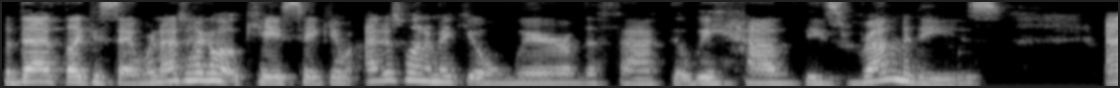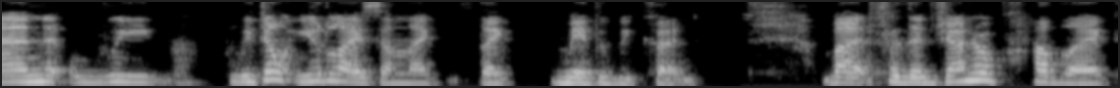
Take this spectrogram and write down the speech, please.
But that, like I said, we're not talking about case taking. I just want to make you aware of the fact that we have these remedies and we, we don't utilize them like, like maybe we could. But for the general public,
